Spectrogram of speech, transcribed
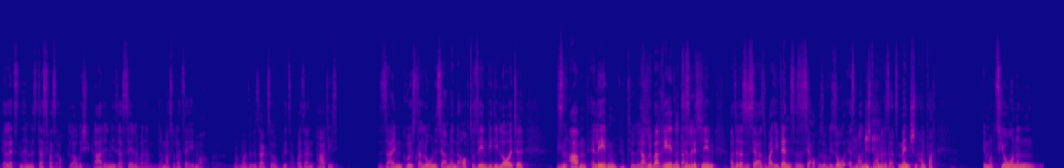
ja letzten Endes das, was auch, glaube ich, gerade in dieser Szene, weil der, der Massoud hat es ja eben auch äh, nochmal so gesagt, so jetzt auch bei seinen Partys, sein größter Lohn ist ja am Ende auch zu sehen, wie die Leute diesen Abend erleben, Natürlich. darüber reden, das Natürlich. mitnehmen. Also das ist ja, also bei Events ist es ja auch sowieso erstmal nichts anderes als Menschen einfach Emotionen,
